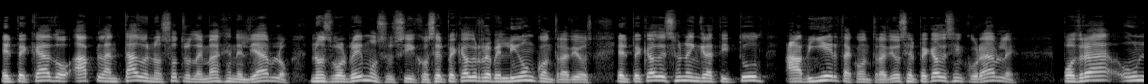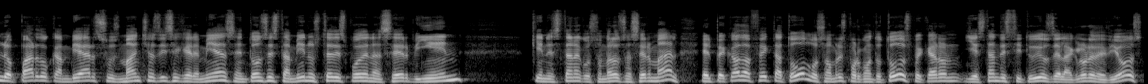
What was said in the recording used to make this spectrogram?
El pecado ha plantado en nosotros la imagen del diablo. Nos volvemos sus hijos. El pecado es rebelión contra Dios. El pecado es una ingratitud abierta contra Dios. El pecado es incurable. ¿Podrá un leopardo cambiar sus manchas? dice Jeremías. Entonces también ustedes pueden hacer bien quienes están acostumbrados a hacer mal. El pecado afecta a todos los hombres por cuanto todos pecaron y están destituidos de la gloria de Dios.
